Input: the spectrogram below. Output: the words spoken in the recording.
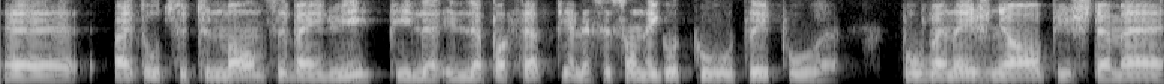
être au-dessus de tout le monde, c'est bien lui. Puis il ne l'a pas fait, puis il a laissé son ego de côté pour, pour venir junior, puis justement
